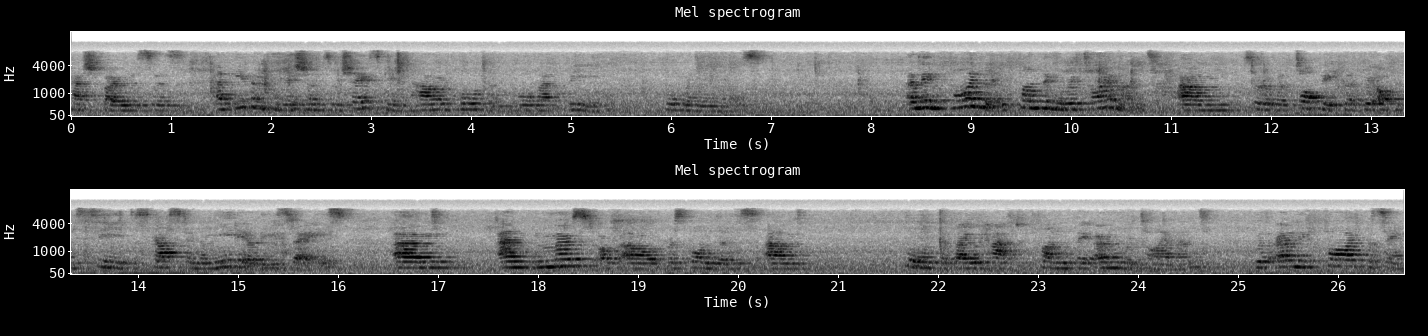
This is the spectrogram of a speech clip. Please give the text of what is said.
cash bonuses and even commissions and share schemes. How important will that be for millennials? And then finally, funding retirement, um, sort of a topic that we often see discussed in the media these days. Um, and most of our respondents um, thought that they would have to fund their own retirement, with only 5%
